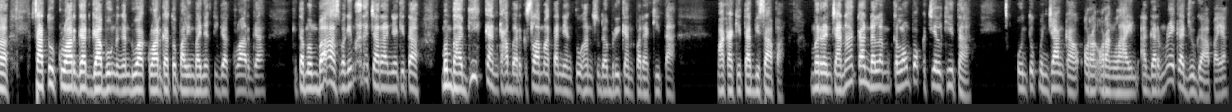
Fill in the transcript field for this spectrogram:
uh, satu keluarga gabung dengan dua keluarga atau paling banyak tiga keluarga kita membahas bagaimana caranya kita membagikan kabar keselamatan yang Tuhan sudah berikan kepada kita. Maka kita bisa apa? Merencanakan dalam kelompok kecil kita untuk menjangkau orang-orang lain agar mereka juga apa ya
